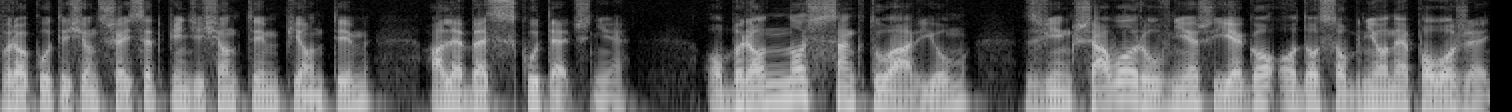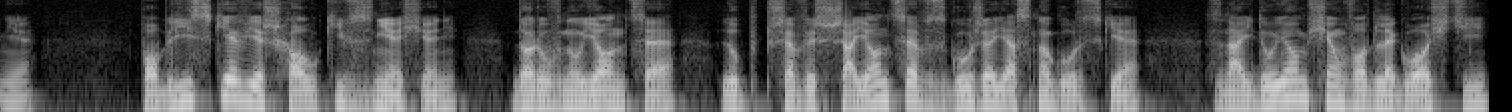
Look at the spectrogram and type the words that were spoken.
w roku 1655, ale bezskutecznie. Obronność sanktuarium zwiększało również jego odosobnione położenie. Pobliskie wierzchołki wzniesień, dorównujące lub przewyższające wzgórze jasnogórskie, znajdują się w odległości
